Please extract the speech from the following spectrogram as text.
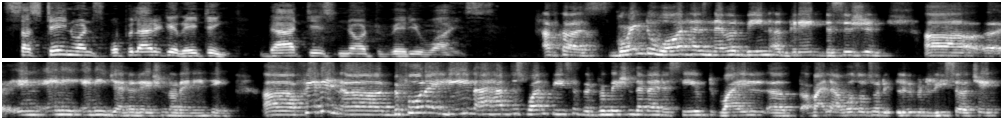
sustain one's popularity rating, that is not very wise. Of course, going to war has never been a great decision uh, in any any generation or anything. Uh, Fabian, uh, before I leave, I have this one piece of information that I received while uh, while I was also a little bit researching.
